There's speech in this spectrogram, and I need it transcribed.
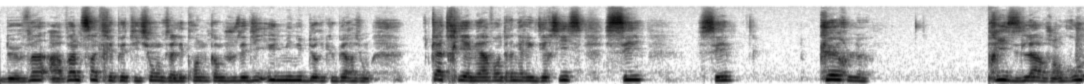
de 20 à 25 répétitions. Vous allez prendre, comme je vous ai dit, une minute de récupération quatrième et avant-dernier exercice, c'est c'est curl prise large. En gros,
